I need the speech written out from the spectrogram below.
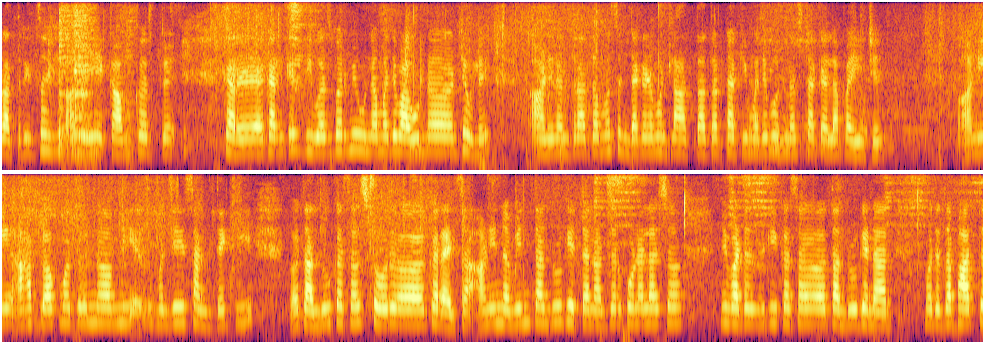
रात्रीचं आम्ही हे काम करतो आहे कारण कारण की दिवसभर मी उन्हामध्ये वाळून ठेवले. आणि नंतर आता मग संध्याकाळी म्हटलं आता तर टाकीमध्ये भरूनच टाकायला पाहिजे. आणि हा ब्लॉगमधून मी म्हणजे सांगते की तांदूळ कसा स्टोअर करायचा आणि नवीन तांदूळ घेताना जर कोणाला असं हे वाटत की कसा तांदूळ घेणार मग त्याचा भात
